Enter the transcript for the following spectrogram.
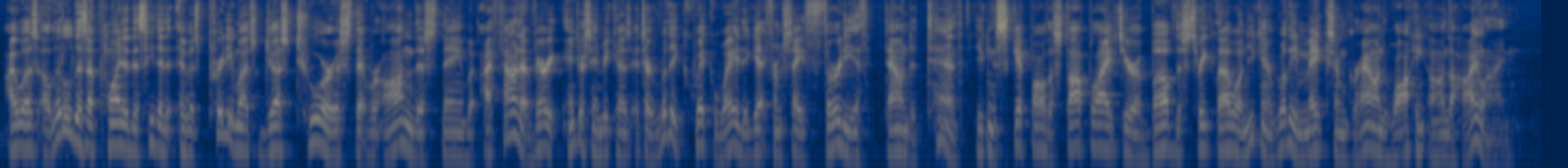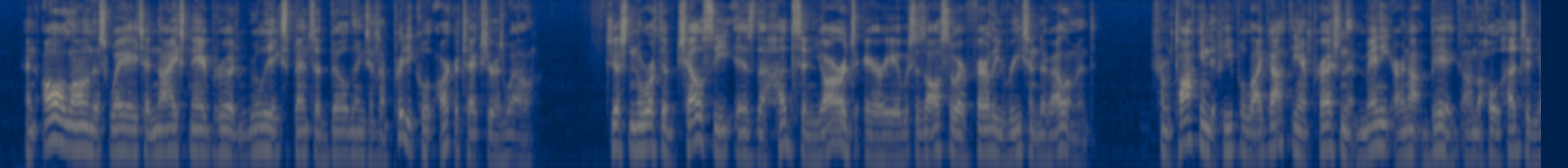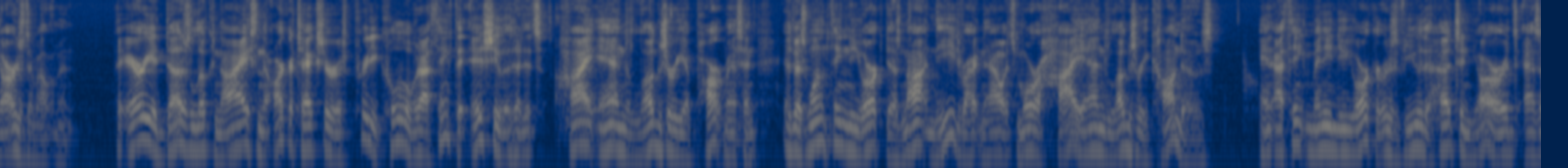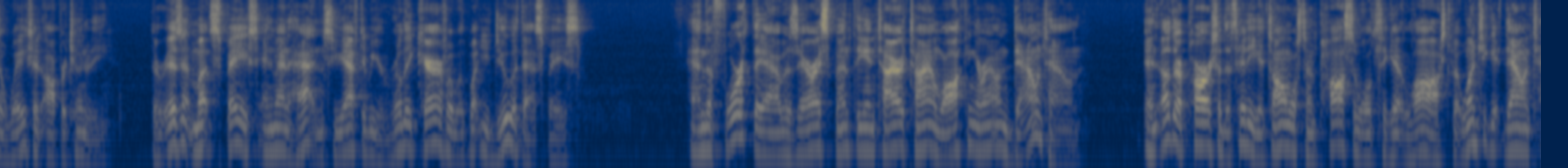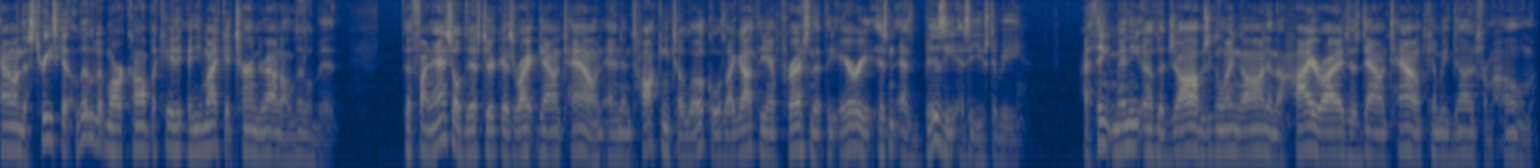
I was a little disappointed to see that it was pretty much just tourists that were on this thing, but I found it very interesting because it's a really quick way to get from, say, 30th down to 10th. You can skip all the stoplights, you're above the street level, and you can really make some ground walking on the High Line. And all along this way, it's a nice neighborhood, really expensive buildings, and some pretty cool architecture as well. Just north of Chelsea is the Hudson Yards area, which is also a fairly recent development. From talking to people, I got the impression that many are not big on the whole Hudson Yards development. The area does look nice and the architecture is pretty cool, but I think the issue is that it's high end luxury apartments. And if there's one thing New York does not need right now, it's more high end luxury condos. And I think many New Yorkers view the Hudson Yards as a wasted opportunity. There isn't much space in Manhattan, so you have to be really careful with what you do with that space. And the fourth day I was there, I spent the entire time walking around downtown. In other parts of the city, it's almost impossible to get lost, but once you get downtown, the streets get a little bit more complicated and you might get turned around a little bit. The financial district is right downtown, and in talking to locals, I got the impression that the area isn't as busy as it used to be. I think many of the jobs going on in the high rises downtown can be done from home.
